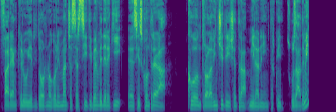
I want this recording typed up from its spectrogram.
fare anche lui il ritorno con il Manchester City per vedere chi eh, si scontrerà contro la vincitrice tra Milan e Inter, quindi scusatemi.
